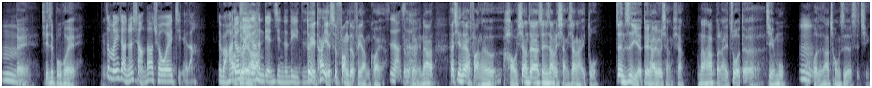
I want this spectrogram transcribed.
嗯，对，其实不会。这么一讲，就想到邱威杰啦。对吧？他就是一个很典型的例子。对，他也是放的非常快啊。是啊，对不对？那他现在反而好像在他身上的想象还多，政治也对他有想象。那他本来做的节目，嗯，或者他从事的事情，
